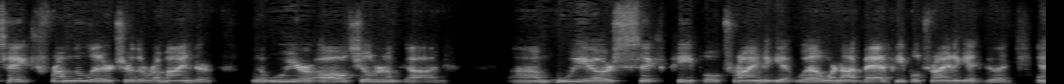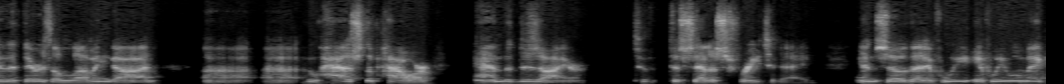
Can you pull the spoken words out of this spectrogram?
take from the literature the reminder that we are all children of God. Um, we are sick people trying to get well. We're not bad people trying to get good. And that there is a loving God uh, uh, who has the power and the desire to, to set us free today. And so that if we if we will make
